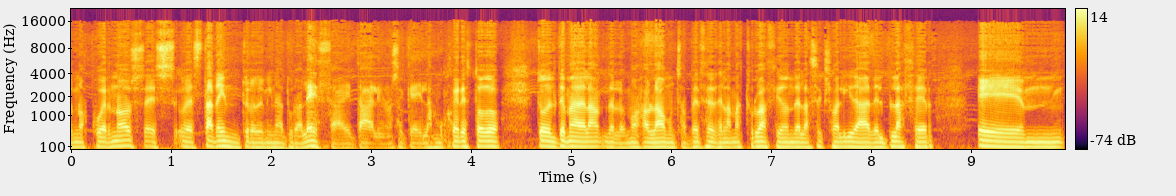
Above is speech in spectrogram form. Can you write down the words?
unos cuernos es- está dentro de mi naturaleza y tal, y no sé qué. Y las mujeres todo, todo el tema de, la, de lo hemos hablado muchas veces, de la masturbación, de la sexualidad, del placer, eh,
